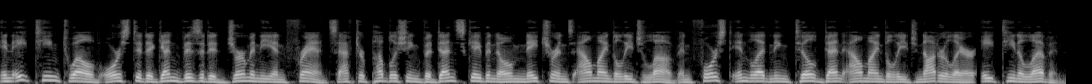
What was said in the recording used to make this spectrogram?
In 1812 Ørsted again visited Germany and France after publishing Videnskaben om naturens almindelige love and Første Indledning til den almindelige Naturlære 1811.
